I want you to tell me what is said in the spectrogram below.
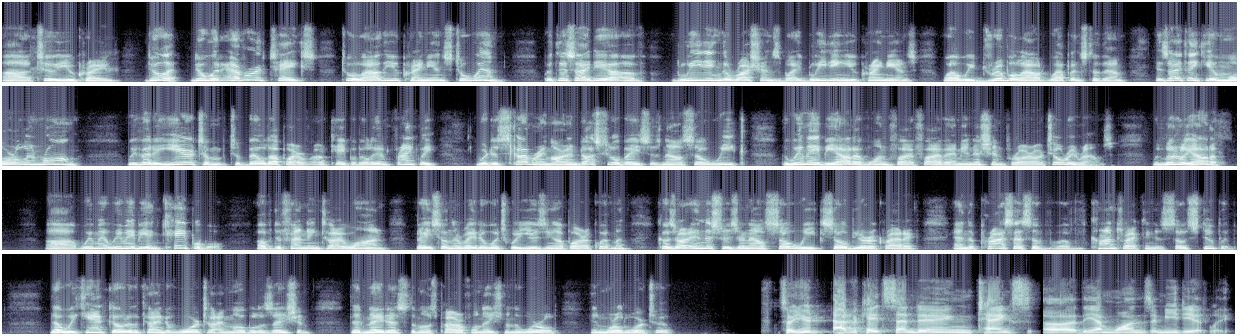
uh, to Ukraine, do it. Do whatever it takes to allow the Ukrainians to win. But this idea of bleeding the Russians by bleeding Ukrainians while we dribble out weapons to them is, I think, immoral and wrong. We've had a year to, to build up our, our capability, and frankly, we're discovering our industrial base is now so weak that we may be out of 155 ammunition for our artillery rounds. We're literally out of it uh, we may we may be incapable of defending Taiwan based on the rate at which we're using up our equipment because our industries are now so weak, so bureaucratic, and the process of, of contracting is so stupid that we can't go to the kind of wartime mobilization that made us the most powerful nation in the world in World War II. So you'd advocate sending tanks, uh, the M1s, immediately?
